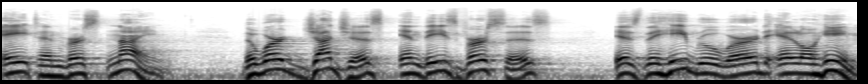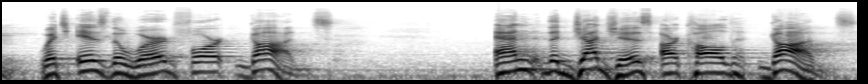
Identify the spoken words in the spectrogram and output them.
8 and verse 9. The word judges in these verses is the Hebrew word Elohim, which is the word for gods. And the judges are called gods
